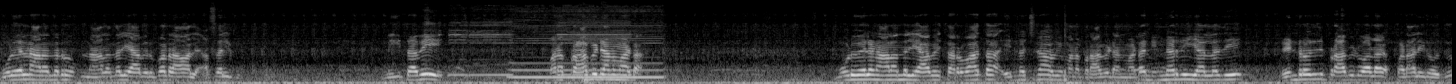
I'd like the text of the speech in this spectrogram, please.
మూడు వేల నాలుగు వందలు నాలుగు వందల యాభై రూపాయలు రావాలి అసలుకి. మిగతావి మన ప్రాఫిట్ అనమాట మూడు వేల నాలుగు వందల యాభై తర్వాత ఎన్ని వచ్చినా అవి మన ప్రాఫిట్ అనమాట నిన్నటిది ఇవాళది రెండు రోజులది ప్రాఫిట్ వాళ్ళ పడాలి ఈరోజు.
